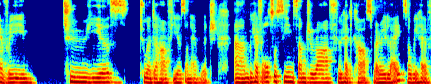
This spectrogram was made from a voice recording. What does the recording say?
every two years, two and a half years on average. Um, we have also seen some giraffe who had calves very late. So we have,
